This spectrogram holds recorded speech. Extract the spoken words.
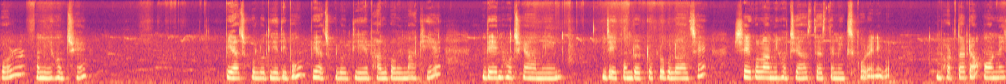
পর আমি হচ্ছে পেঁয়াজগুলো দিয়ে দিব। পেঁয়াজগুলো দিয়ে ভালোভাবে মাখিয়ে দেন হচ্ছে আমি যে কুমড়োর টুকরোগুলো আছে, সেগুলো আমি হচ্ছে আস্তে আস্তে মিক্স করে নেব। ভর্তাটা অনেক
